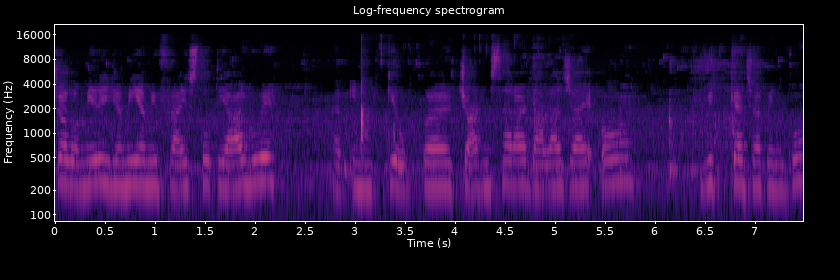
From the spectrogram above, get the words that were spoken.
चलो मेरे यमी यमी फ्राइज़ तो तैयार हुए। अब इनके ऊपर चाट मसाला डाला जाए और विथ कैचअप इनको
